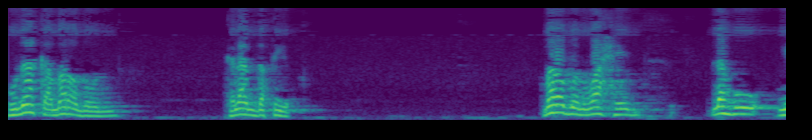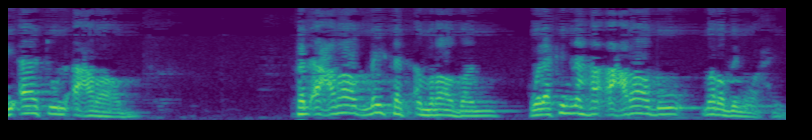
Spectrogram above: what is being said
هناك مرض كلام دقيق. مرض واحد له مئات الأعراض. فالأعراض ليست أمراضا ولكنها أعراض مرض واحد.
